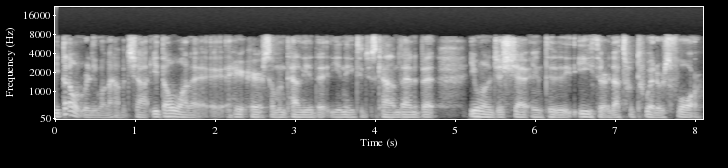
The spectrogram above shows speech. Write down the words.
you don't really want to have a chat. You don't want to hear, hear, someone tell you that you need to just calm down a bit. You want to just shout into the ether. That's what Twitter's for.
